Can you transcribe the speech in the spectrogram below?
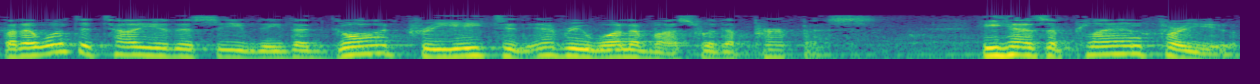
But I want to tell you this evening that God created every one of us with a purpose. He has a plan for you.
